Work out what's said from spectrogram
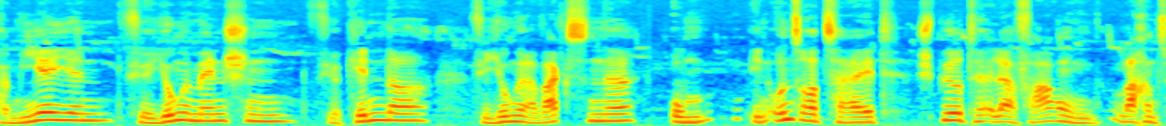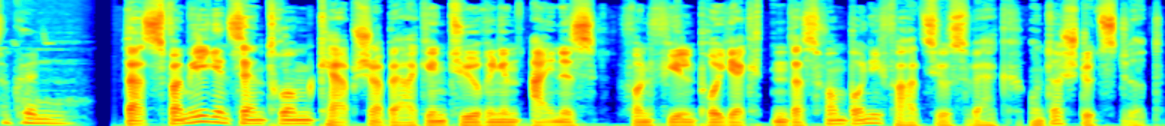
Familien, für junge Menschen, für Kinder, für junge Erwachsene, um in unserer Zeit spirituelle Erfahrungen machen zu können. Das Familienzentrum Kerbscher Berg in Thüringen, eines von vielen Projekten, das vom Bonifatiuswerk unterstützt wird.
